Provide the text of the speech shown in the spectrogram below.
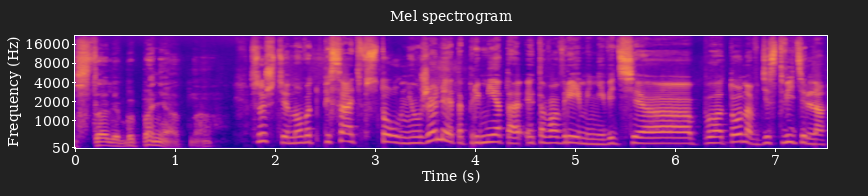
стали бы понятны. Слушайте, но вот писать в стол, неужели это примета этого времени? Ведь э, Платонов действительно,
